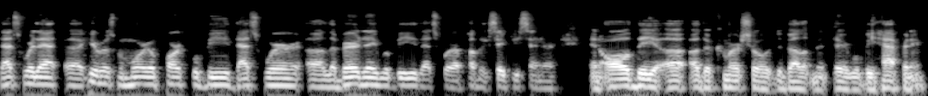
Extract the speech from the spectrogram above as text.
that's where that uh, Heroes Memorial Park will be. That's where uh, La Verde will be. That's where our Public Safety Center and all the uh, other commercial development there will be happening.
